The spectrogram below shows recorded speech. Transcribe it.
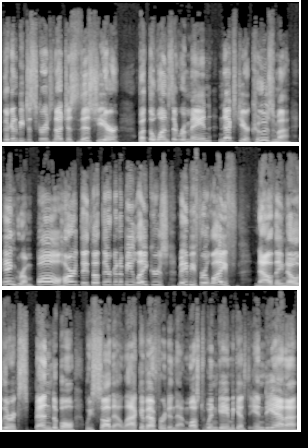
they're going to be discouraged not just this year, but the ones that remain next year. Kuzma, Ingram, Ball, Hart, they thought they were going to be Lakers maybe for life. Now they know they're expendable. We saw that lack of effort in that must win game against Indiana.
